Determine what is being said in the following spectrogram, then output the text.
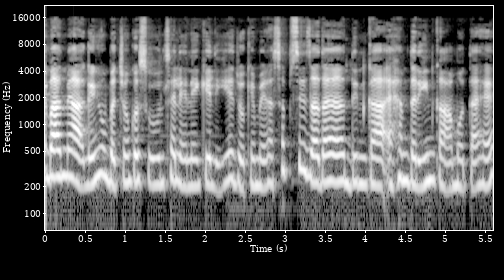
उसके बाद मैं आ गई हूँ बच्चों को स्कूल से लेने के लिए, जो कि मेरा सबसे ज़्यादा दिन का अहम तरीन काम होता है।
